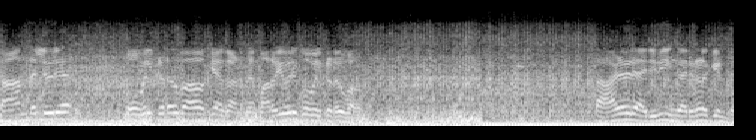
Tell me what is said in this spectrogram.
കാന്തല്ലൂര് കോവിൽക്കടവ് ഭാഗമൊക്കെയാണ് കാണുന്നത്. മറയൂർ കോവിൽക്കടവ് ഭാഗം. താഴെ ഒരു അരുവിയും കാര്യങ്ങളൊക്കെ ഉണ്ട്.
